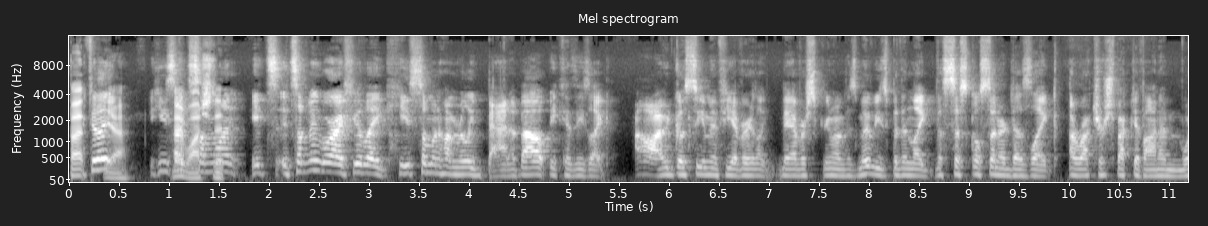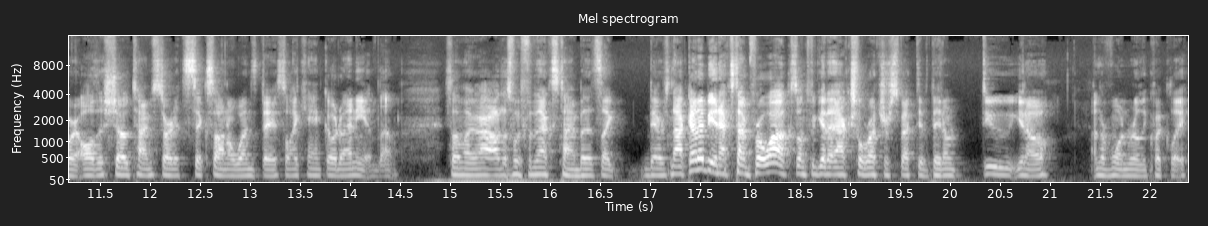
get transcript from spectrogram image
But I feel like yeah, he's like watched it. someone. It's it's something where I feel like he's someone who I'm really bad about because he's like, oh, I would go see him if he ever like they ever screen one of his movies. But then like the Siskel Center does like a retrospective on him where all the showtimes start at six on a Wednesday, so I can't go to any of them. So I'm like, oh, I'll just wait for the next time. But it's like there's not gonna be a next time for a while because once we get an actual retrospective, they don't do you know another one really quickly.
